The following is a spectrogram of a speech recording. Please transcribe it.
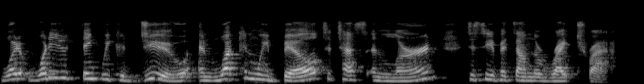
What, what do you think we could do? And what can we build to test and learn to see if it's on the right track?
